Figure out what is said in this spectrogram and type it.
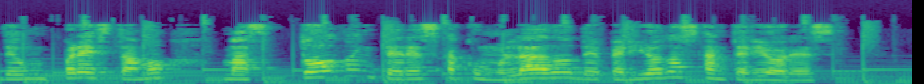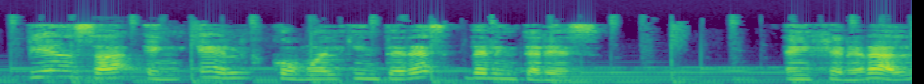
de un préstamo más todo interés acumulado de periodos anteriores. Piensa en él como el interés del interés. En general,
